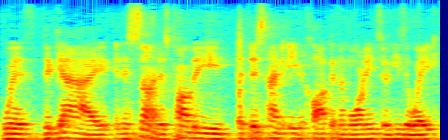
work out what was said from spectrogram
with the guy and his son. It's probably at this time 8 o'clock in the morning, so he's awake.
